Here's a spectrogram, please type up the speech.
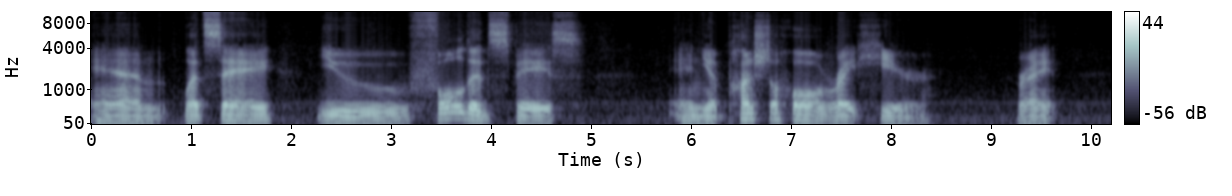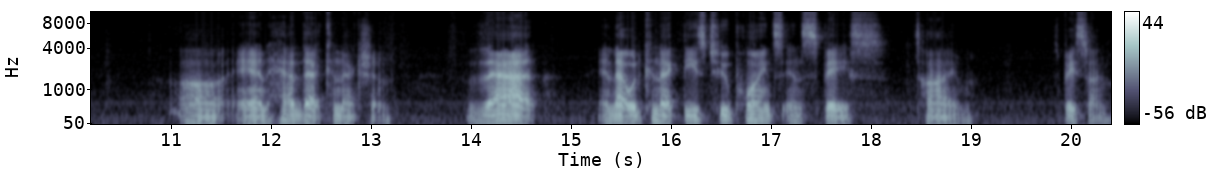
And let's say you folded space and you punched a hole right here, right? Uh, and had that connection. That and that would connect these two points in space time space time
